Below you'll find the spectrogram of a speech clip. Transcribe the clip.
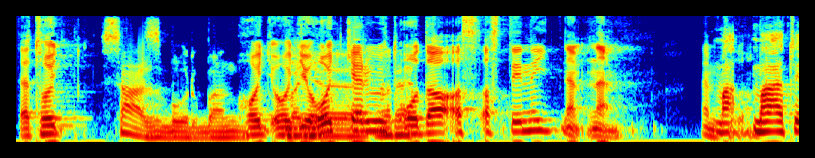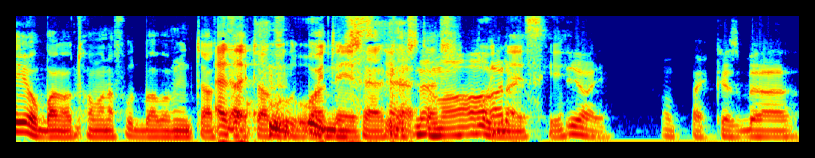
Tehát, hogy Salzburgban. hogy, hogy ő hogy került oda, azt, azt én így nem, nem, nem Má- tudom. Máté jobban otthon van a futballban, mint a Ezek a úgy néz ki. Nem, a, úgy néz ki. Jaj, hoppá, közben a,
